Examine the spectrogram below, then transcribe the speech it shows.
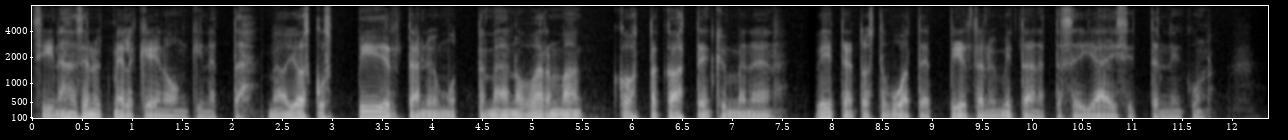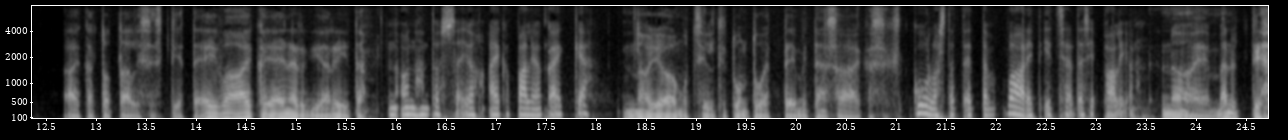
siinähän se nyt melkein onkin, että mä oon joskus piirtänyt, mutta mä en ole varmaan kohta 20 15 vuoteen piirtänyt mitään, että se jäi sitten niin kuin aika totaalisesti, että ei vaan aika ja energia riitä. No onhan tuossa jo aika paljon kaikkea. No joo, mutta silti tuntuu, että ei mitään saa aikaiseksi. Kuulostat, että vaadit itseltäsi paljon. No en mä nyt tiedä.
